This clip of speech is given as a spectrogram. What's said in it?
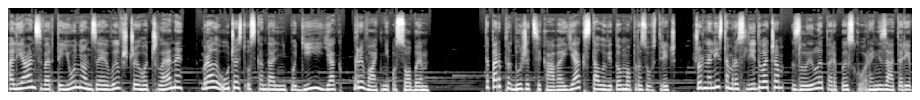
Альянс Верти Юніон заявив, що його члени брали участь у скандальній події як приватні особи. Тепер про дуже цікаве, як стало відомо про зустріч. Журналістам-розслідувачам злили переписку організаторів.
